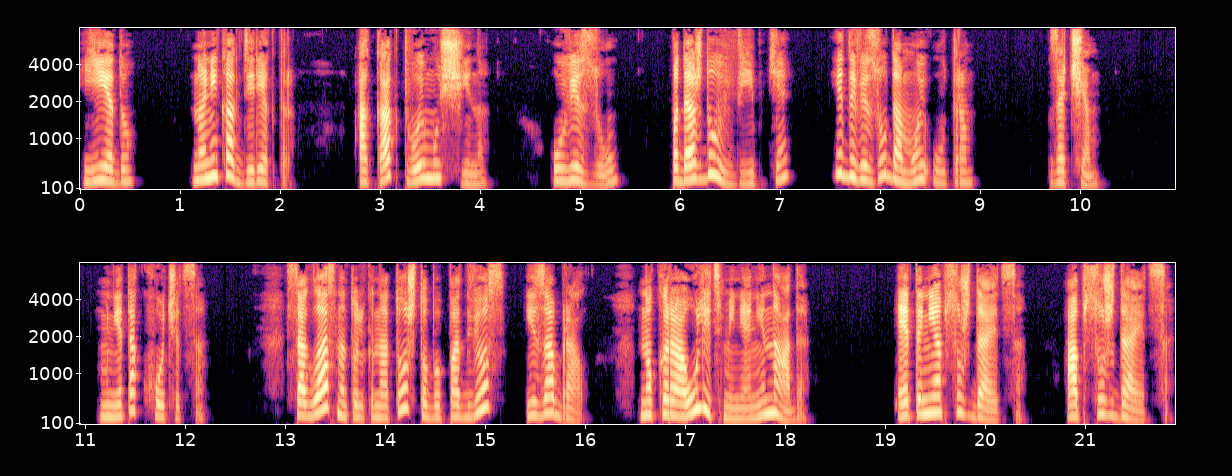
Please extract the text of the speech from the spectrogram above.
Еду. Но не как директор, а как твой мужчина. Увезу, подожду в Випке и довезу домой утром. Зачем? Мне так хочется. Согласна только на то, чтобы подвез и забрал но караулить меня не надо. Это не обсуждается, обсуждается.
